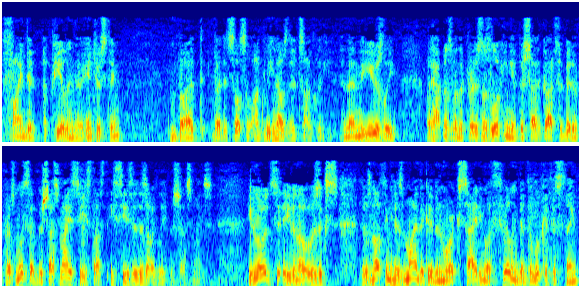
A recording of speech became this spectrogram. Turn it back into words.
find it appealing or interesting, but but it's also ugly. He knows that it's ugly, and then usually what happens when the person is looking at b'shas, God forbid, a person looks at b'shas ma'is, he starts, he sees it as ugly b'shas ma'is. Even though it's, even though it was, ex, there was nothing in his mind that could have been more exciting or thrilling than to look at this thing,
